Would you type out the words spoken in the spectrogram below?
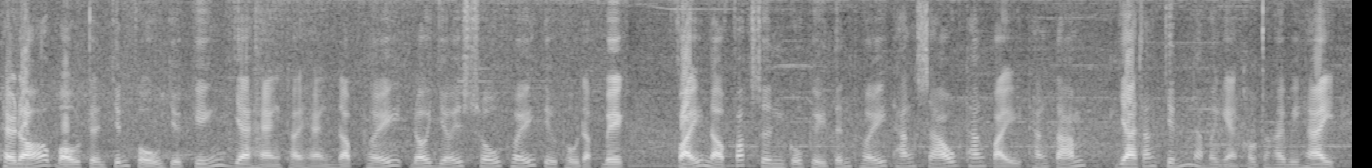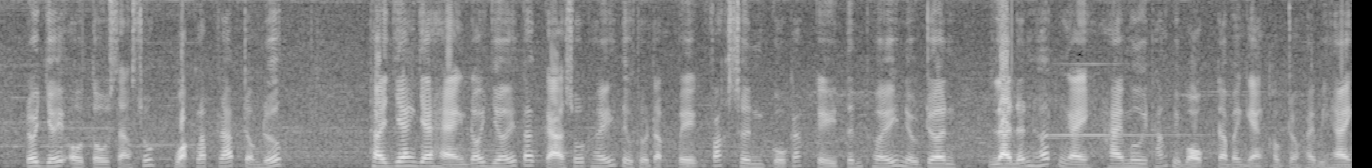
Theo đó, Bộ trình Chính phủ dự kiến gia hạn thời hạn nộp thuế đối với số thuế tiêu thụ đặc biệt phải nộp phát sinh của kỳ tính thuế tháng 6, tháng 7, tháng 8 và tháng 9 năm 2022 đối với ô tô sản xuất hoặc lắp ráp trong nước. Thời gian gia hạn đối với tất cả số thuế tiêu thụ đặc biệt phát sinh của các kỳ tính thuế nêu trên là đến hết ngày 20 tháng 11 năm 2022.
